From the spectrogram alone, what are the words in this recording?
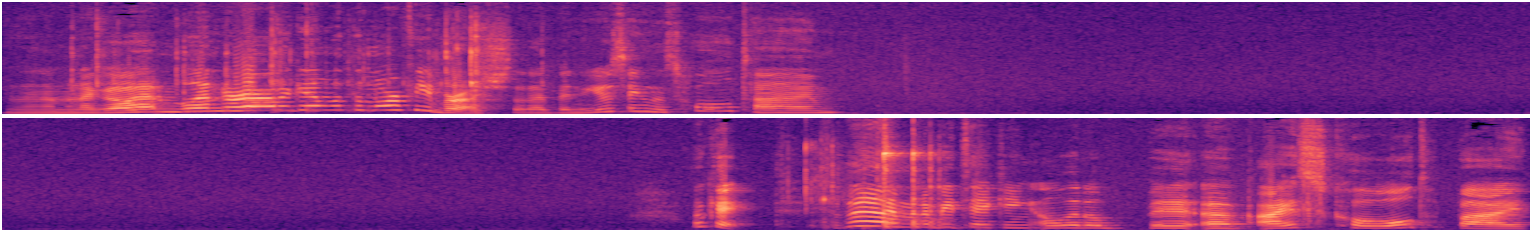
And then I'm gonna go ahead and blend her out again with the Morphe brush that I've been using this whole time. Okay, so then I'm going to be taking a little bit of Ice Cold by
